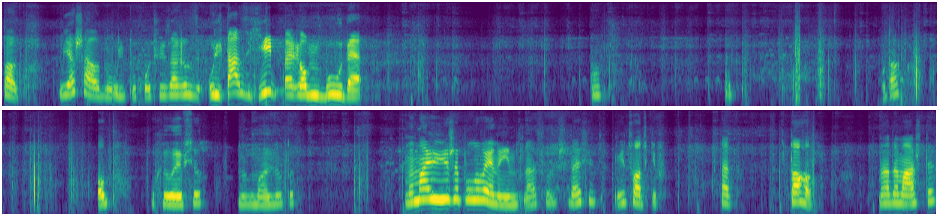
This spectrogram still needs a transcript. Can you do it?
Так, Я ще одну ульту хочу. І зараз ульта з гіпером буде. Оп. Оп. Отак. Оп. Ухилився. Нормально так. Ми майже вже половину їм знесли. ще 10%. Так. Того. Надо мажти.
